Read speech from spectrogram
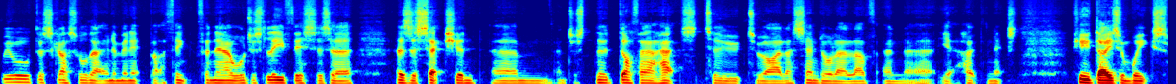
we will discuss all that in a minute, but I think for now we'll just leave this as a as a section um, and just doff our hats to to Isla, send all our love, and uh, yeah, hope the next few days and weeks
